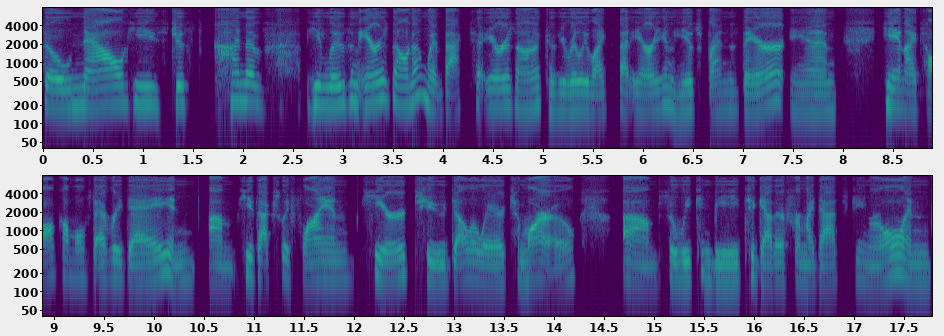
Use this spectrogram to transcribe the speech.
so now he's just kind of, he lives in Arizona, went back to Arizona because he really likes that area and he has friends there. And he and I talk almost every day. And um, he's actually flying here to Delaware tomorrow um, so we can be together for my dad's funeral. And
